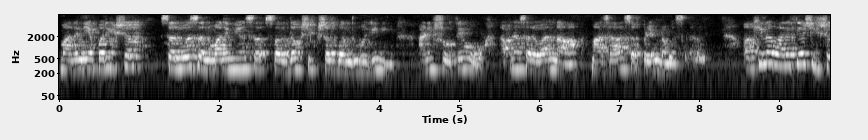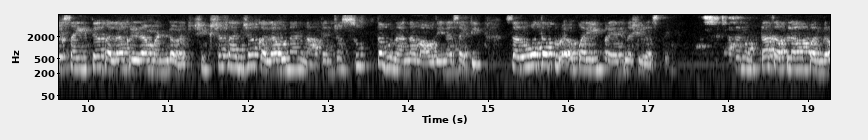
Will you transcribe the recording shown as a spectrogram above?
माननीय परीक्षक सर्व सन्माननीय स्पर्धक शिक्षक बंधू भगिनी आणि श्रोते हो आपल्या सर्वांना माझा सप्रेम नमस्कार. अखिल भारतीय शिक्षक साहित्य कला क्रीडा मंडळ शिक्षकांच्या कलागुणांना त्यांच्या सुप्त गुणांना वाव देण्यासाठी सर्वतोपरी प्रयत्नशील असते. आता नुकताच आपला पंधरा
